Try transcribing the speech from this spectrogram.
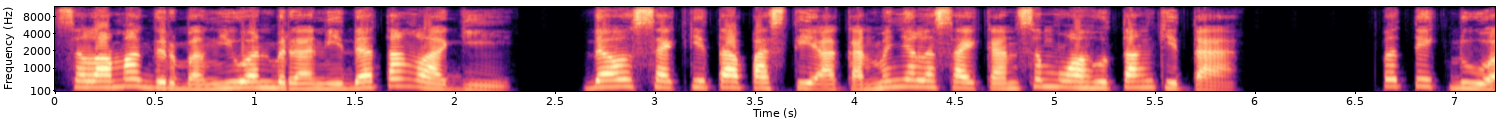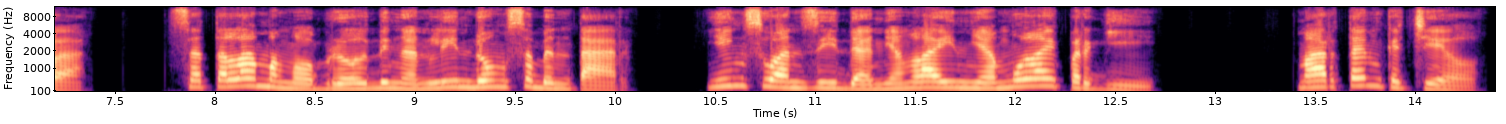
selama gerbang Yuan berani datang lagi, Dao Sek kita pasti akan menyelesaikan semua hutang kita. Petik 2. Setelah mengobrol dengan Lindong sebentar, Ying Xuanzi dan yang lainnya mulai pergi. Martin kecil,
